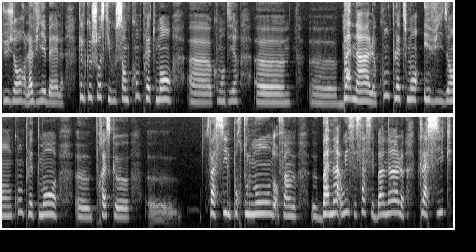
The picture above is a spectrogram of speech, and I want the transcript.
du genre la vie est belle, quelque chose qui vous semble complètement, euh, comment dire, euh, euh, banal, complètement évident, complètement presque facile pour tout le monde, enfin euh, banal, oui c'est ça, c'est banal, classique,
